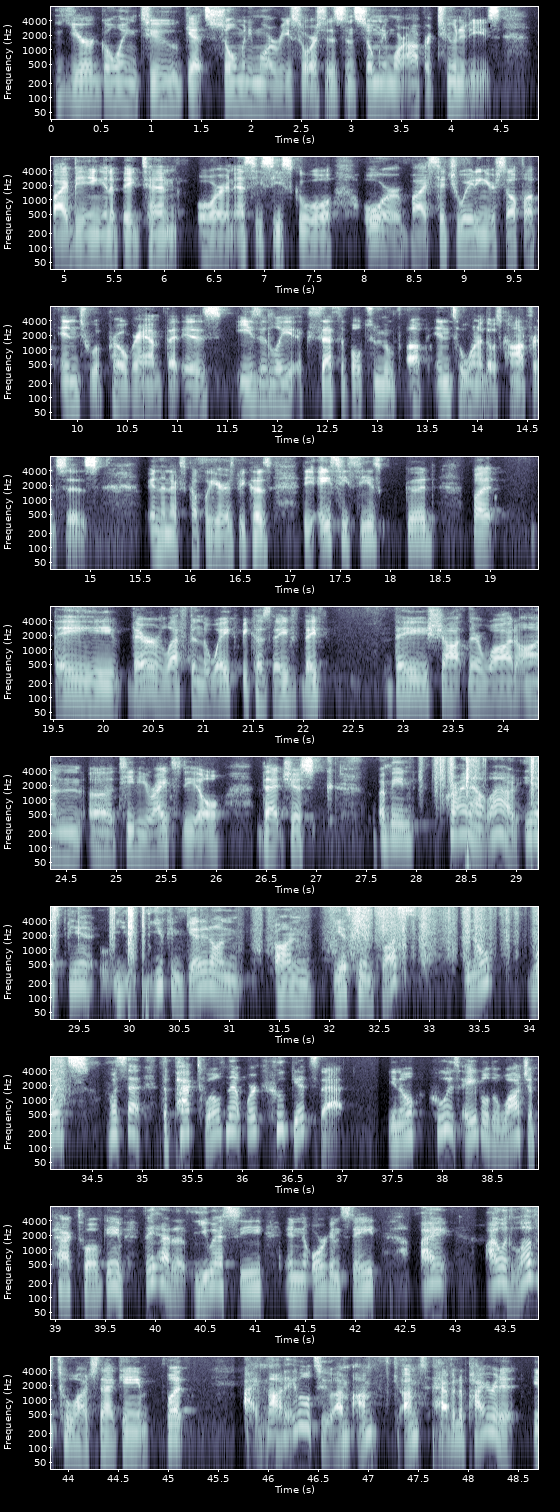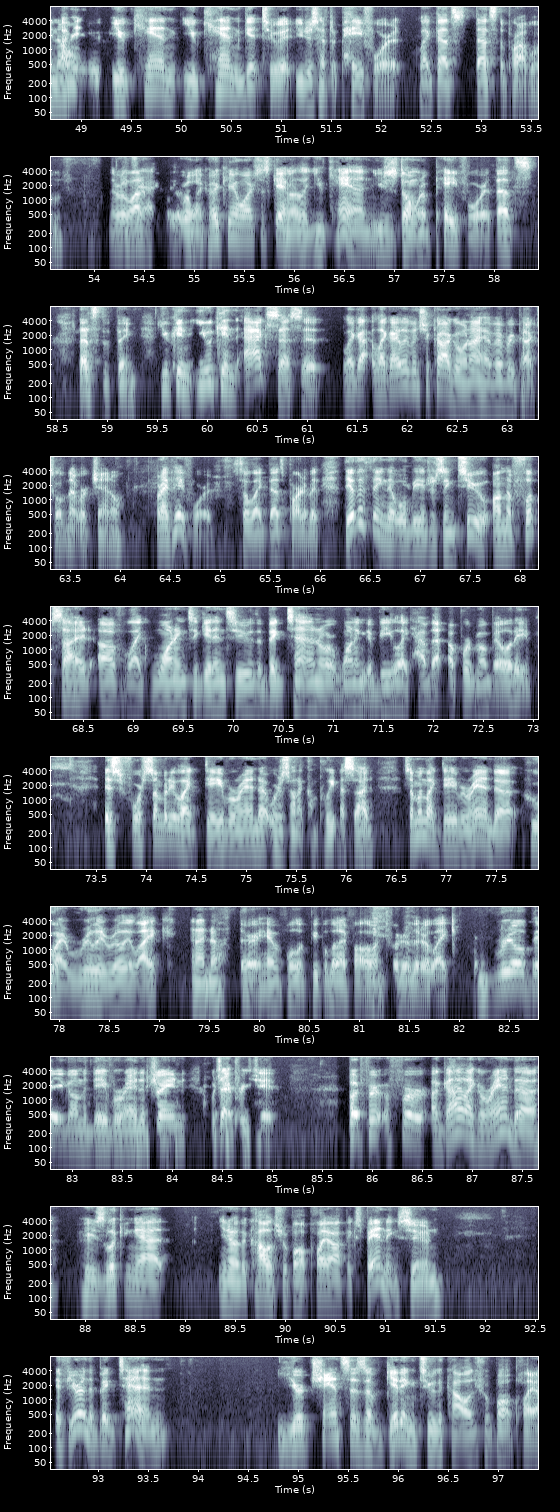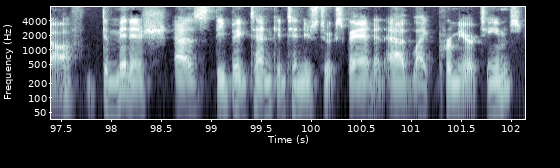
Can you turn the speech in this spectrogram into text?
you're going to get so many more resources and so many more opportunities by being in a Big Ten or an SEC school, or by situating yourself up into a program that is easily accessible to move up into one of those conferences in the next couple years. Because the ACC is good, but they they're left in the wake because they've they've they shot their wad on a TV rights deal that just I mean, crying out loud, ESPN you, you can get it on on ESPN Plus. You know, what's what's that? The Pac-12 network, who gets that? You know, who is able to watch a Pac-12 game? They had a USC in Oregon State. I I would love to watch that game, but I'm not able to. I'm I'm I'm having to pirate it. You know. I mean, you, you can you can get to it. You just have to pay for it. Like that's that's the problem. There were a lot of people were like, I can't watch this game. I was like, you can, you just don't want to pay for it. That's that's the thing. You can you can access it. Like I like I live in Chicago and I have every Pac-12 network channel, but I pay for it. So like that's part of it. The other thing that will be interesting too, on the flip side of like wanting to get into the Big Ten or wanting to be like have that upward mobility, is for somebody like Dave Aranda. We're just on a complete aside. Someone like Dave Aranda, who I really, really like, and I know there are a handful of people that I follow on Twitter that are like real big on the Dave Aranda train, which I appreciate. But for for a guy like Aranda, who's looking at you know the college football playoff expanding soon, if you're in the Big Ten, your chances of getting to the college football playoff diminish as the Big Ten continues to expand and add like premier teams.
